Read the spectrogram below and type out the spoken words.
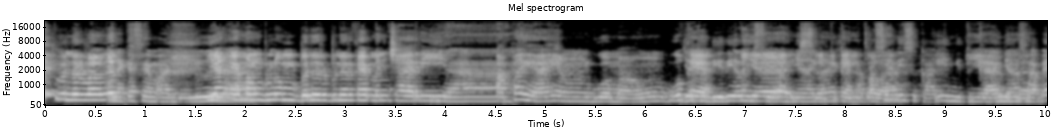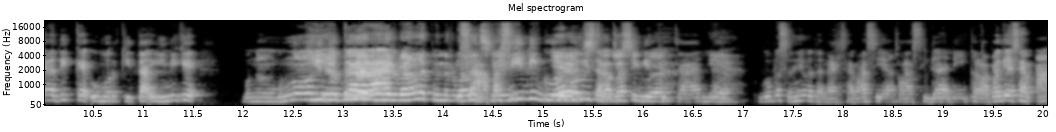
Bener banget. Anak SMA dulu Yang ya. emang belum bener-bener kayak mencari iya. apa ya yang gua mau. Gua jati kayak diri lah iya, istilahnya, istilahnya gitu kayak kan. Apa sih yang disukain gitu Iya, kan. Jangan bener. sampai nanti kayak umur kita ini kayak bengang-bengong iya gitu bener, kan bener banget bener bisa banget apa sih ini gue Iya, gue bisa apa sih gitu kan nah Iya. Gue pesennya buat anak SMA sih yang kelas 3 nih kalau apalagi SMA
